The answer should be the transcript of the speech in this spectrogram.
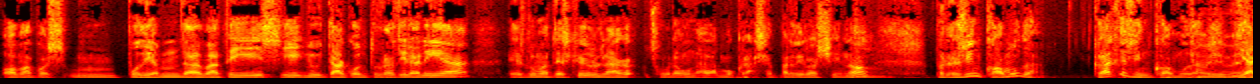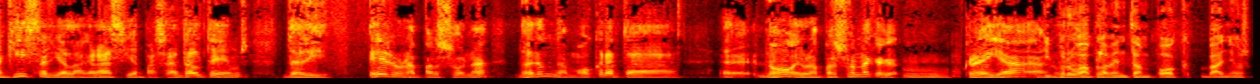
Home, doncs mm, podíem debatir si lluitar contra una tirania és el mateix que lluitar sobre una democràcia, per dir-ho així, no? Mm. Però és incòmode. Clar que és incòmode. I aquí seria la gràcia, passat el temps, de dir, era una persona, no era un demòcrata, eh, no, era una persona que mm, creia... I probablement tampoc, Banyos,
